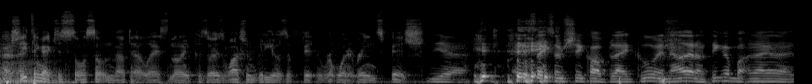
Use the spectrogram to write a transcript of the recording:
I actually think I just saw something about that last night because I was watching videos of fit when it rains fish. Yeah, and it's like some shit called black goo. And now that I'm thinking about, now that I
